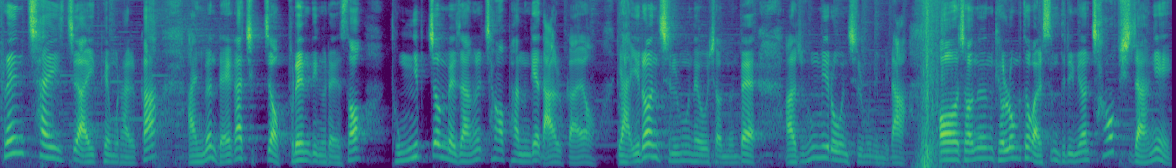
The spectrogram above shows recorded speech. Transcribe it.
프랜차이즈 아이템을 할까? 아니면 내가 직접 브랜딩을 해서 독립점 매장을 창업하는 게 나을까요? 야, 이런 질문 해 오셨는데 아주 흥미로운 질문입니다. 어, 저는 결론부터 말씀드리면 창업 시장이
